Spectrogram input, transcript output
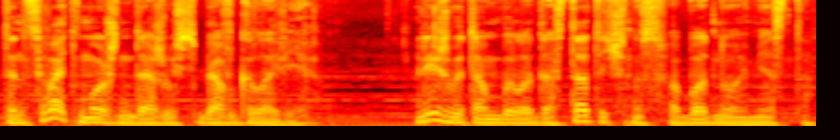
танцевать можно даже у себя в голове. Лишь бы там было достаточно свободного места.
